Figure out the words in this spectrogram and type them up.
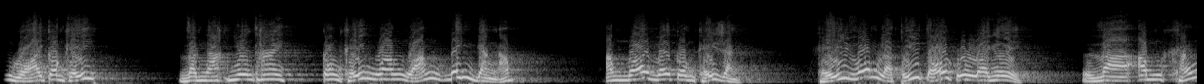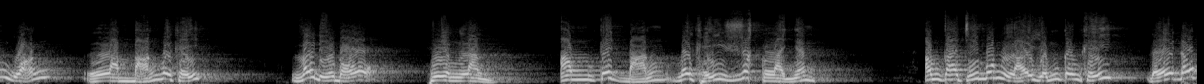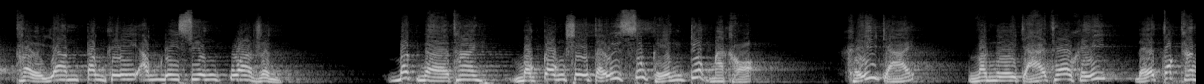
Gọi con khỉ. Và ngạc nhiên thay, con khỉ ngoan ngoãn đến gần ông. Ông nói với con khỉ rằng, khỉ vốn là thủy tổ của loài người, và ông khẳng quản làm bạn với khỉ. Với điệu bộ hiền lành, ông kết bạn với khỉ rất là nhanh. Ông ta chỉ muốn lợi dụng con khỉ để đốt thời gian trong khi ông đi xuyên qua rừng. Bất ngờ thay, một con sư tử xuất hiện trước mặt họ. Khỉ chạy, và người chạy theo khỉ để thoát thân.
